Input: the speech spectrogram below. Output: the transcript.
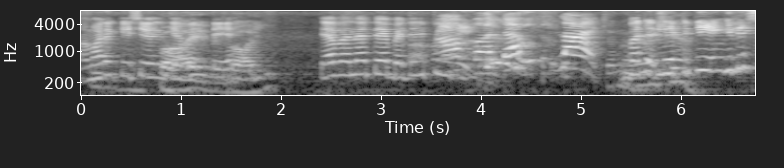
हमारे किसी क्या बनते हैं. क्या बनाते हैं? बेटे पीली। बटरफ्लाई बट लेफ्ट की इंग्लिश।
